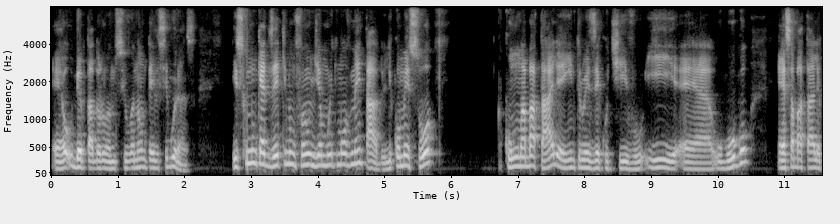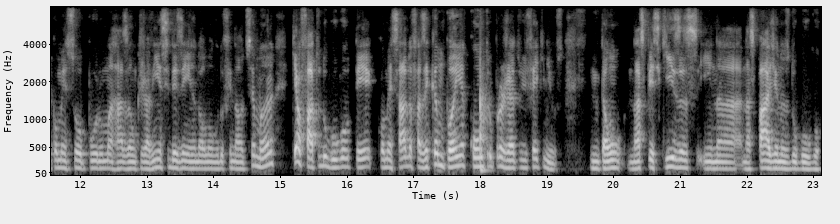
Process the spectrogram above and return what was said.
é, o deputado Orlando Silva não teve segurança. Isso não quer dizer que não foi um dia muito movimentado. Ele começou com uma batalha entre o executivo e o Google. Essa batalha começou por uma razão que já vinha se desenhando ao longo do final de semana, que é o fato do Google ter começado a fazer campanha contra o projeto de fake news. Então, nas pesquisas e na, nas páginas do Google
